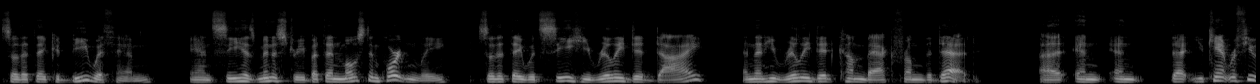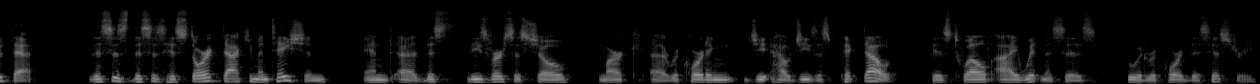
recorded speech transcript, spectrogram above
so that they could be with him and see his ministry. But then, most importantly, so that they would see he really did die and then he really did come back from the dead. Uh, and and that you can't refute that. This is this is historic documentation, and uh, this these verses show Mark uh, recording G- how Jesus picked out his twelve eyewitnesses who would record this history.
